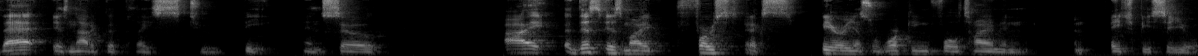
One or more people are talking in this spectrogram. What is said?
that is not a good place to be. And so I, this is my first experience working full time in, in HBCU,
